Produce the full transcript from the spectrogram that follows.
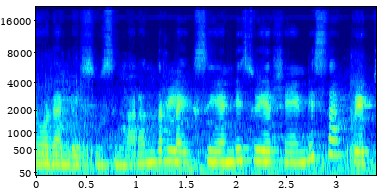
చూడండి చూసిన వారందరూ లైక్ చేయండి షేర్ చేయండి సబ్స్క్రైబ్ చేయండి.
